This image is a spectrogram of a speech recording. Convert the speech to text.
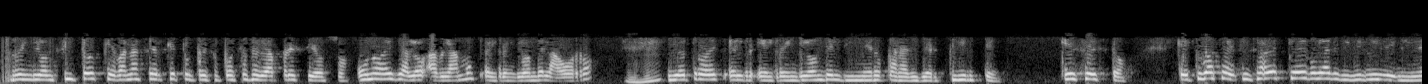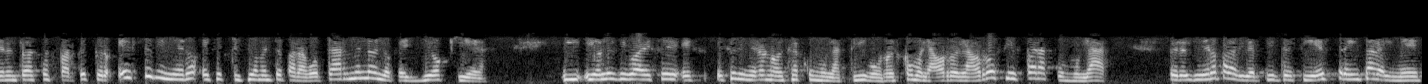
rengloncitos que van a hacer que tu presupuesto se vea precioso. Uno es, ya lo hablamos, el renglón del ahorro. Y otro es el, el renglón del dinero para divertirte. ¿Qué es esto? Que tú vas a decir, ¿sabes qué? Voy a dividir mi, dinero en todas estas partes, pero este dinero es exclusivamente para botármelo en lo que yo quiera. Y, yo les digo a ese, ese dinero no es acumulativo, no es como el ahorro. El ahorro sí es para acumular, pero el dinero para divertirte, si es 30 del mes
